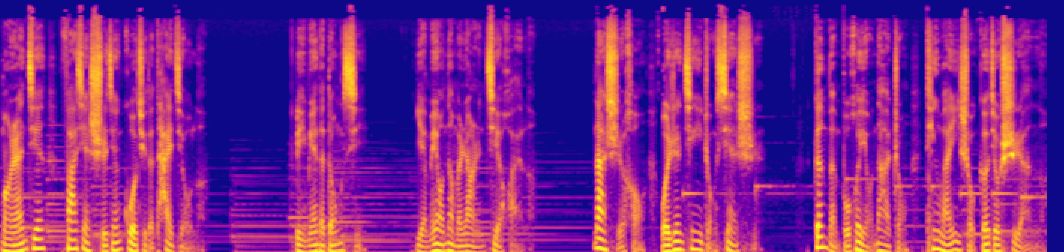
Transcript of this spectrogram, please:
猛然间发现时间过去的太久了，里面的东西也没有那么让人介怀了。那时候我认清一种现实，根本不会有那种听完一首歌就释然了。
